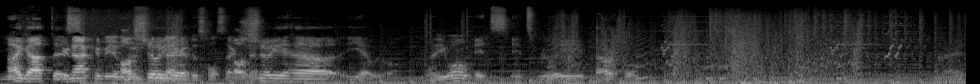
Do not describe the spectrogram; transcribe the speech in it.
you, I got this. You're not gonna be able I'll to show infinite you this whole section. I'll show you how. Yeah, we will. No, you won't. It's it's really powerful. All right.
